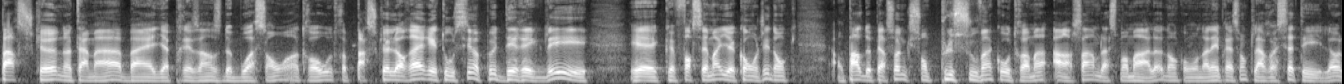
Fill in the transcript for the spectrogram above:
Parce que, notamment, ben, il y a présence de boissons, entre autres, parce que l'horaire est aussi un peu déréglé et que forcément, il y a congé. Donc, on parle de personnes qui sont plus souvent qu'autrement ensemble à ce moment-là. Donc, on a l'impression que la recette est là,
